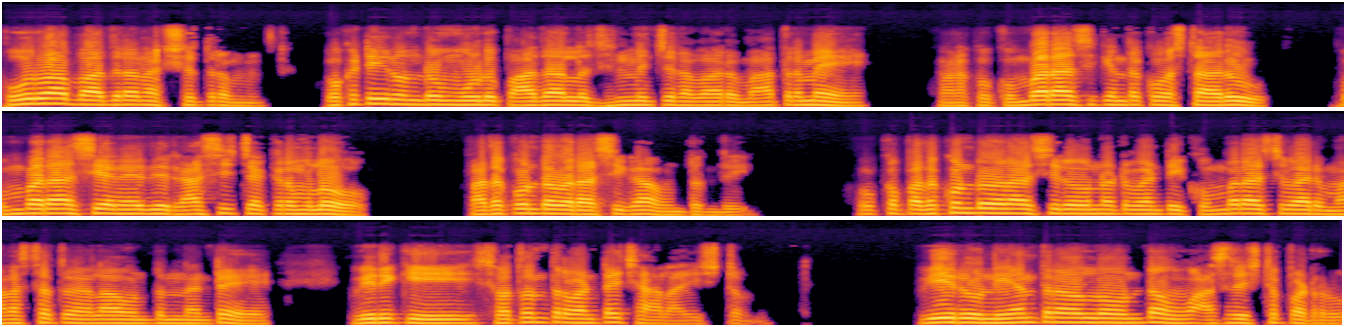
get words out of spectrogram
పూర్వభాద్ర నక్షత్రం ఒకటి రెండు మూడు పాదాల్లో జన్మించిన వారు మాత్రమే మనకు కుంభరాశి కిందకు వస్తారు. కుంభరాశి అనేది రాశి చక్రంలో పదకొండవ రాశిగా ఉంటుంది. ఒక పదకొండవ రాశిలో ఉన్నటువంటి కుంభరాశి వారి మనస్తత్వం ఎలా ఉంటుందంటే వీరికి స్వతంత్రం అంటే చాలా ఇష్టం. వీరు నియంత్రణలో ఉండడం అసలు ఇష్టపడరు.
